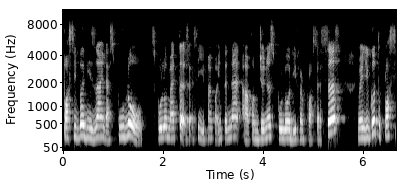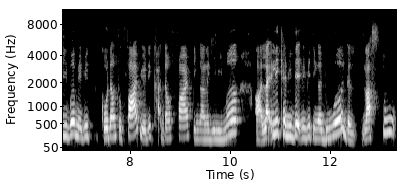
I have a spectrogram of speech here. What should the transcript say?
possible design dah 10, 10 methods. Let's say you find from internet, uh, from journal 10 different processes. When you go to possible, maybe go down to 5, you already cut down 5, tinggal lagi 5. Uh, likely candidate, maybe tinggal 2, the last two.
